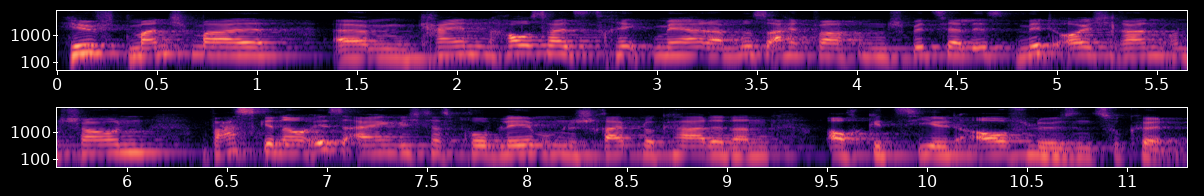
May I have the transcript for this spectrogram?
hilft manchmal ähm, kein Haushaltstrick mehr, da muss einfach ein Spezialist mit euch ran und schauen, was genau ist eigentlich das Problem, um eine Schreibblockade dann auch gezielt auflösen zu können.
